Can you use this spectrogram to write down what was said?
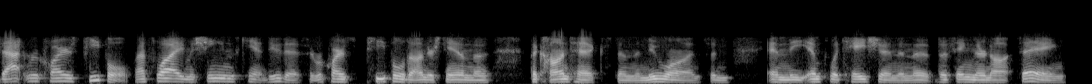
that requires people. That's why machines can't do this. It requires people to understand the, the context and the nuance and, and the implication and the, the thing they're not saying.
